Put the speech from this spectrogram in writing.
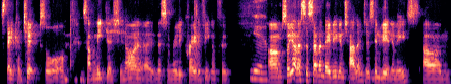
steak and chips or mm-hmm. some meat dish you know? There's some really creative vegan food. Yeah. Um so yeah that's the seven day vegan challenge. It's in mm-hmm. vietnamese. Um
